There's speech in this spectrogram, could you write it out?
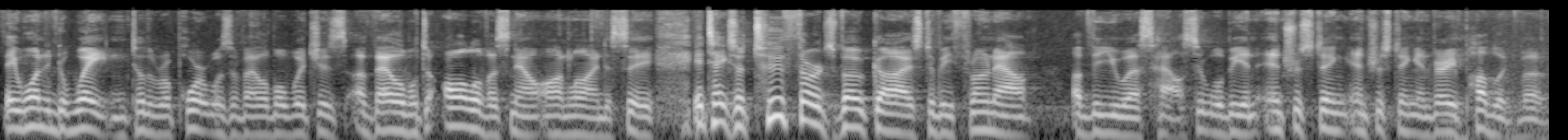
they wanted to wait until the report was available, which is available to all of us now online to see. It takes a two thirds vote, guys, to be thrown out of the U.S. House. It will be an interesting, interesting, and very public vote.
